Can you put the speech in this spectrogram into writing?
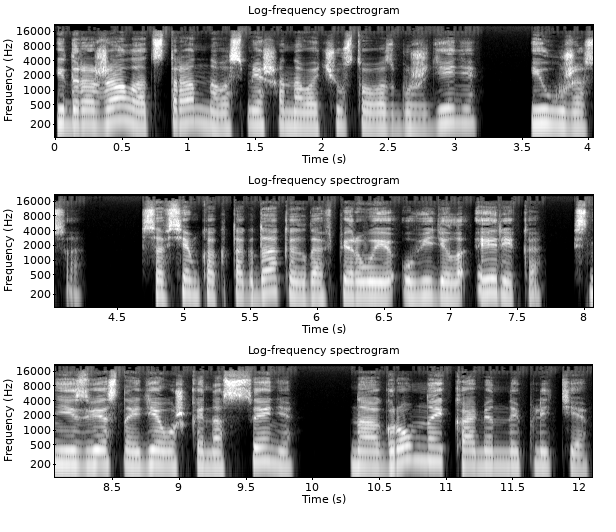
и дрожала от странного смешанного чувства возбуждения и ужаса. Совсем как тогда, когда впервые увидела Эрика с неизвестной девушкой на сцене на огромной каменной плите.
